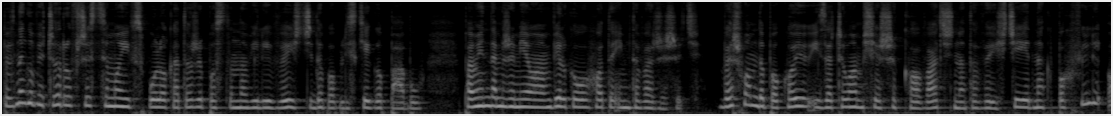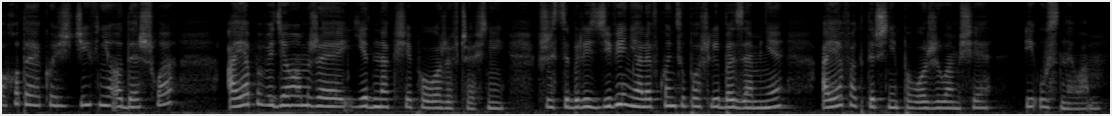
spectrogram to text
Pewnego wieczoru wszyscy moi współlokatorzy postanowili wyjść do pobliskiego pubu. Pamiętam, że miałam wielką ochotę im towarzyszyć. Weszłam do pokoju i zaczęłam się szykować na to wyjście, jednak po chwili ochota jakoś dziwnie odeszła, a ja powiedziałam, że jednak się położę wcześniej. Wszyscy byli zdziwieni, ale w końcu poszli beze mnie, a ja faktycznie położyłam się i usnęłam.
